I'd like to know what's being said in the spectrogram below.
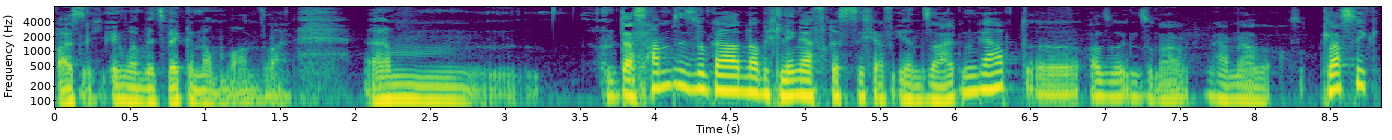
weiß nicht, irgendwann wird es weggenommen worden sein. Ähm, und das haben sie sogar, glaube ich, längerfristig auf ihren Seiten gehabt. Äh, also in so einer, wir haben ja auch so Klassik,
